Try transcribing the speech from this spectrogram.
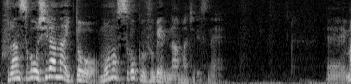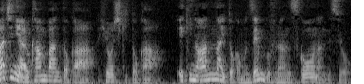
フランス語を知らないと、ものすごく不便な街ですね。えー街にある看板とか、標識とか、駅の案内とかも全部フランス語なんですよ。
